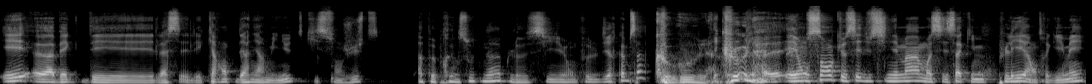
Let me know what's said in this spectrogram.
et euh, avec des les 40 dernières minutes qui sont juste à peu près insoutenable, si on peut le dire comme ça. Cool. Cool. Et on sent que c'est du cinéma. Moi, c'est ça qui me plaît, entre guillemets.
